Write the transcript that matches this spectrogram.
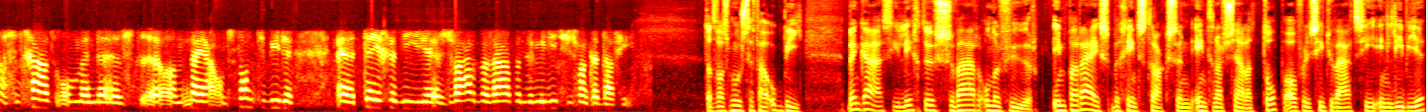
als het gaat om, een, om, nou ja, om stand te bieden tegen die zwaar bewapende milities van Gaddafi. Dat was Mustafa Oekbi. Benghazi ligt dus zwaar onder vuur. In Parijs begint straks een internationale top over de situatie in Libië.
